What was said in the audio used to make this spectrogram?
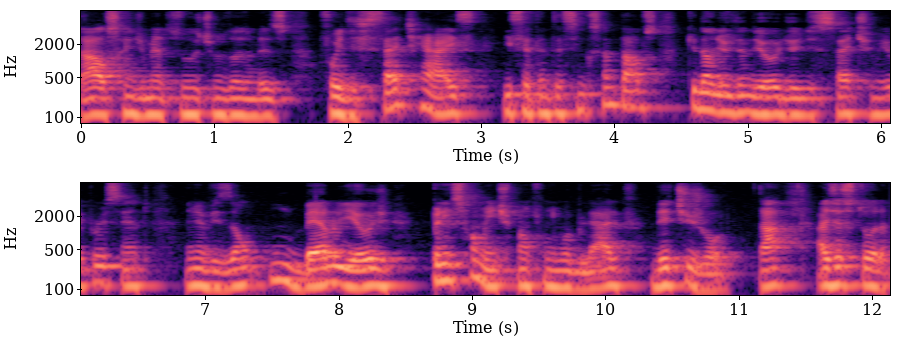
Tá? Os rendimentos nos últimos dois meses foi de R$ 7,75, que dá um dividend yield de 7,5%. Na minha visão, um belo yield, principalmente para um fundo imobiliário de tijolo. Tá? A gestora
